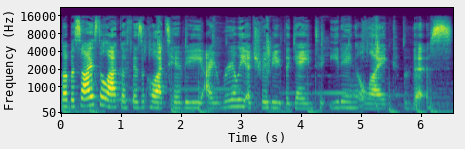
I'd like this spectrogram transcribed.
But besides the lack of physical activity, I really attribute the gain to eating like this.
